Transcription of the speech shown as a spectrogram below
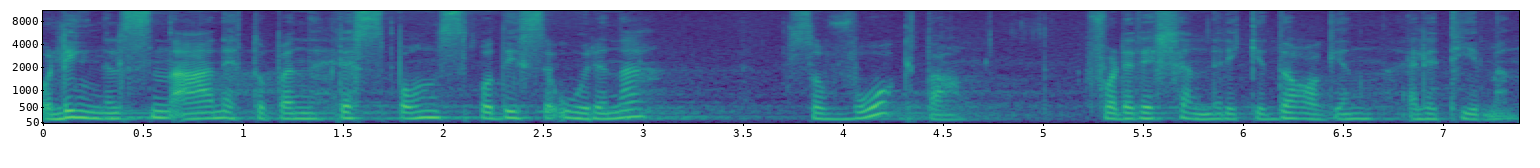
Og Lignelsen er nettopp en respons på disse ordene. Så våg da, for dere kjenner ikke dagen eller timen.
